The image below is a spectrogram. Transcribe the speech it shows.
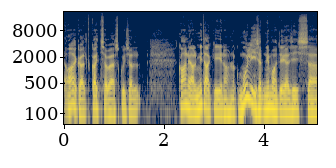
aeg-ajalt Kaitseväes, kui seal kaane all midagi noh, nagu muliseb niimoodi ja siis äh,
